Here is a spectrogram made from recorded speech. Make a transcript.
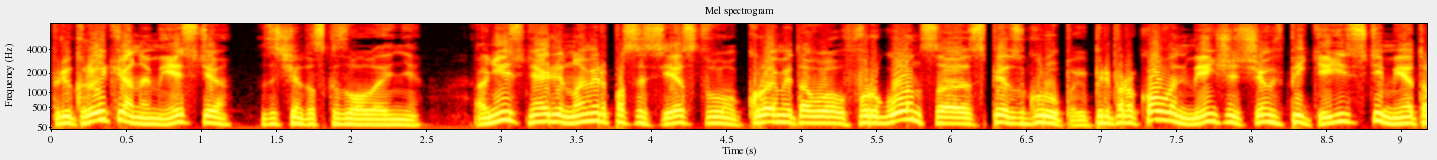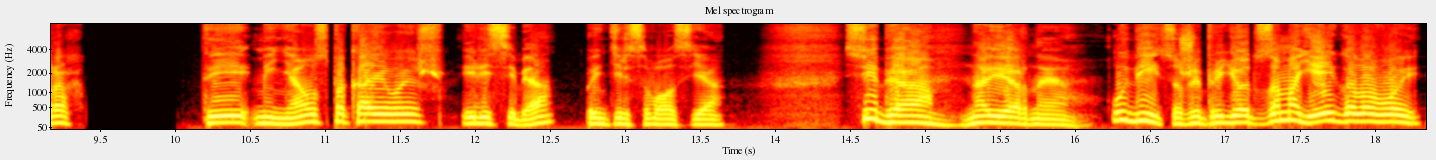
«Прикрытие на месте», — зачем-то сказал Энни. «Они сняли номер по соседству. Кроме того, фургон со спецгруппой припаркован меньше, чем в 50 метрах». «Ты меня успокаиваешь или себя?» — поинтересовался я. «Себя, наверное. Убийца же придет за моей головой».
